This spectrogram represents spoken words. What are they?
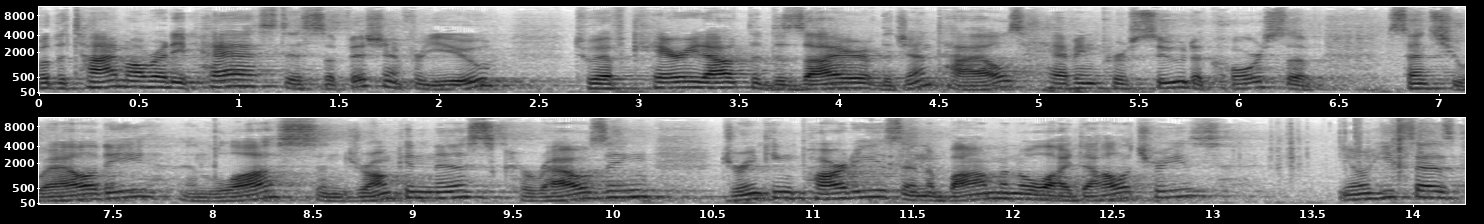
For the time already past is sufficient for you to have carried out the desire of the Gentiles, having pursued a course of sensuality and lust and drunkenness, carousing, drinking parties, and abominable idolatries. You know, he says,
